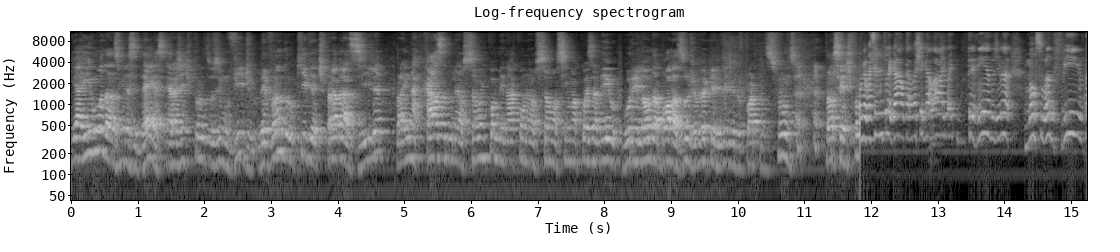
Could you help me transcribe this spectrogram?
E aí uma das minhas ideias era a gente produzir um vídeo levando o Kvyat pra Brasília pra ir na casa do Nelson e combinar com o Nelson assim uma coisa meio gorilão da bola azul. Já viu aquele vídeo do Porta dos Fundos? Então assim, a gente falou Vai ser muito legal, o cara vai chegar lá e vai tremendo, de, né? Mão suando frio e tal. e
